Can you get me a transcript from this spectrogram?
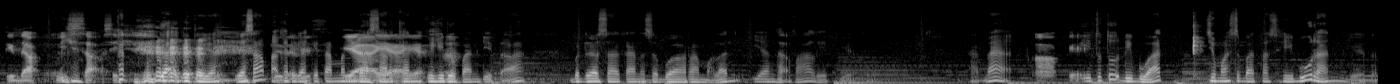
Tidak bisa sih. kan enggak gitu ya ya sama Tidak ketika bisa. kita Ya, mendasarkan ya, ya. kehidupan kita berdasarkan sebuah ramalan ya nggak valid gitu karena Oke. itu tuh dibuat cuma sebatas hiburan gitu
